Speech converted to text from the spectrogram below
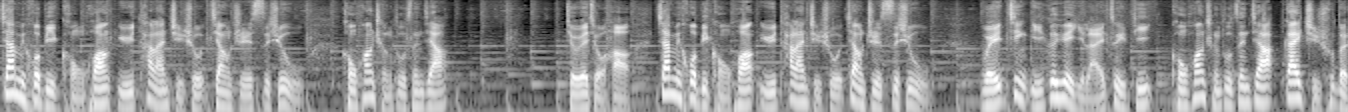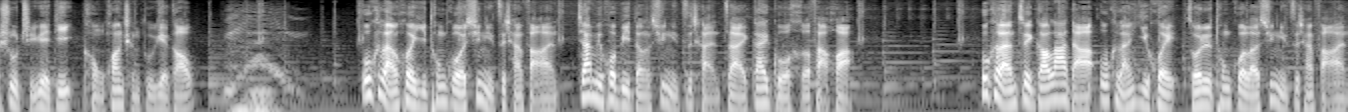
加密货币恐慌与贪婪指数降至四十五，恐慌程度增加。九月九号，加密货币恐慌与贪婪指数降至四十五，为近一个月以来最低。恐慌程度增加，该指数的数值越低，恐慌程度越高。乌克兰会议通过虚拟资产法案，加密货币等虚拟资产在该国合法化。乌克兰最高拉达乌克兰议会昨日通过了虚拟资产法案，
